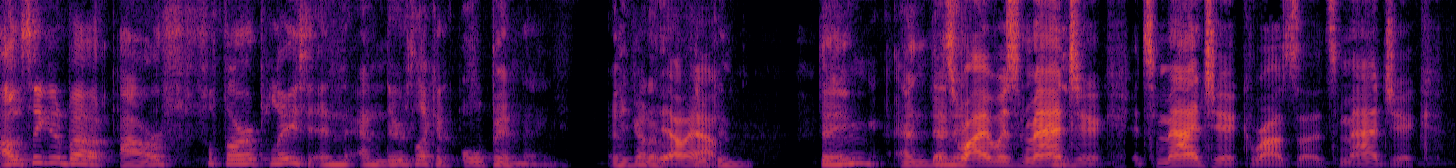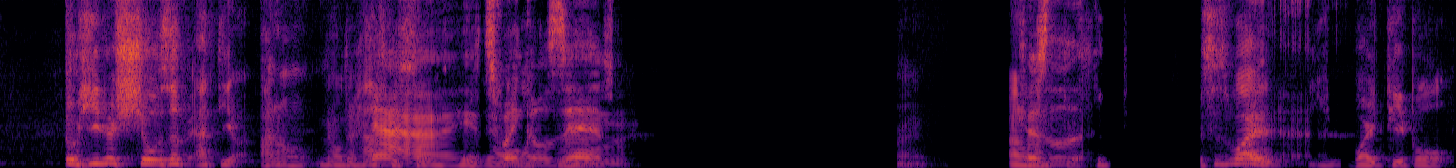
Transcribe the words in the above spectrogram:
I was thinking about our fireplace, and and there's like an opening, and you got a yeah, oh, fucking yeah. Thing, and then that's it, why it was magic. It's magic, Raza. It's magic. So he just shows up at the. I don't know. There has yeah, to be something. he twinkles like, in. Right. I don't like this. This is why white people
